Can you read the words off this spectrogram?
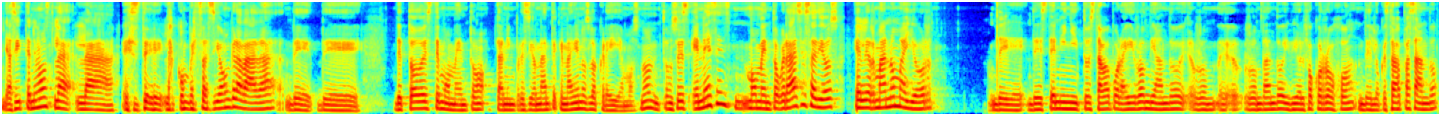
Y así tenemos la, la, este, la conversación grabada de, de de todo este momento tan impresionante que nadie nos lo creíamos, ¿no? Entonces, en ese momento, gracias a Dios, el hermano mayor de, este niñito estaba por ahí rondeando, eh, rondando y vio el foco rojo de lo que estaba pasando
